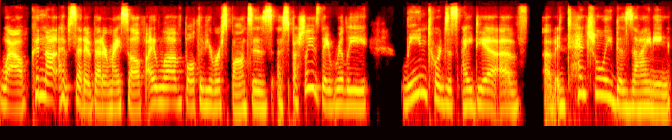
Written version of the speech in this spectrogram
Wow, could not have said it better myself. I love both of your responses, especially as they really lean towards this idea of of intentionally designing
